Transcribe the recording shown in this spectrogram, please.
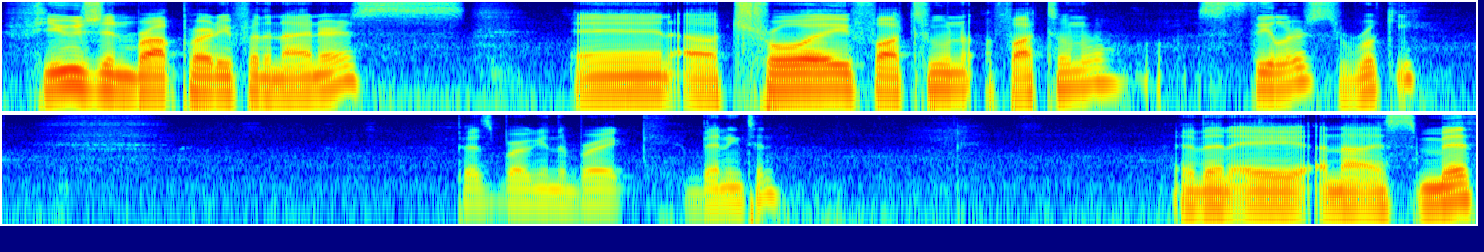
Fusion Brock Purdy for the Niners. And uh, Troy Fautanu, Fautanu, Steelers, rookie. Pittsburgh in the break, Bennington. And then a Anai Smith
